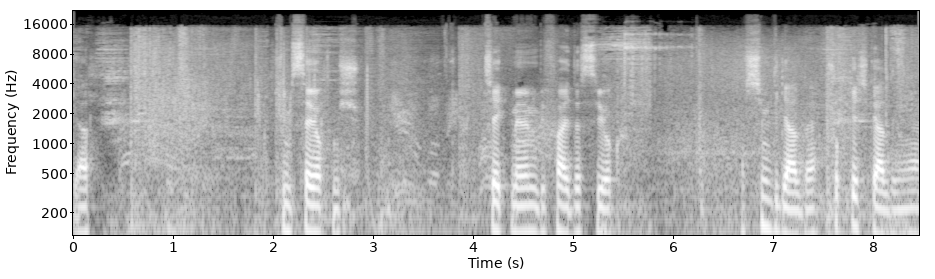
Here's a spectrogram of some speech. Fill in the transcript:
Gel. Kimse yokmuş. Çekmemin bir faydası yok. Şimdi geldi. Çok geç geldin ya.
